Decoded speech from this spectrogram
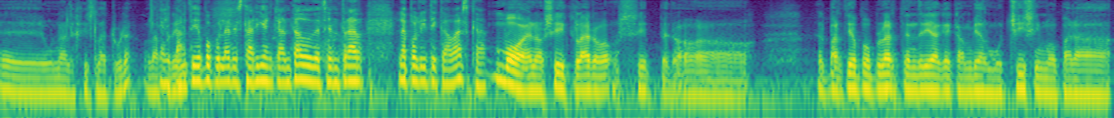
eh, una legislatura. el Partido Popular estaría encantado de centrar la política vasca. Bueno, sí, claro, sí, pero el Partido Popular tendría que cambiar muchísimo para,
